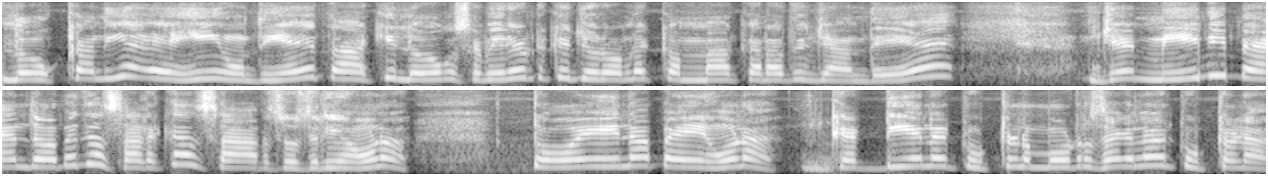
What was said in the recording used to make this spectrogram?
ਲੋਕਾਂ ਦੀਆਂ ਇਹੀ ਹੁੰਦੀਆਂ ਤਾਂ ਕਿ ਲੋਕ ਸਵੇਰੇ ਉੱਠ ਕੇ ਜਦੋਂ ਉਹਨੇ ਕੰਮਾਂ ਕਰਾਂ ਤੇ ਜਾਂਦੇ ਆ ਜੇ ਮੀਂਹ ਵੀ ਪੈਂਦਾ ਹੋਵੇ ਤਾਂ ਸੜਕਾਂ ਸਾਫ਼ ਸੁਥਰੀਆਂ ਹੋਣ ਟੋਏ ਨਾ ਪਏ ਹੋਣ ਗੱਡੀਆਂ ਨਾ ਟੁੱਟਣ ਮੋਟਰਸਾਈਕਲਾਂ ਨਾ ਟੁੱਟਣ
